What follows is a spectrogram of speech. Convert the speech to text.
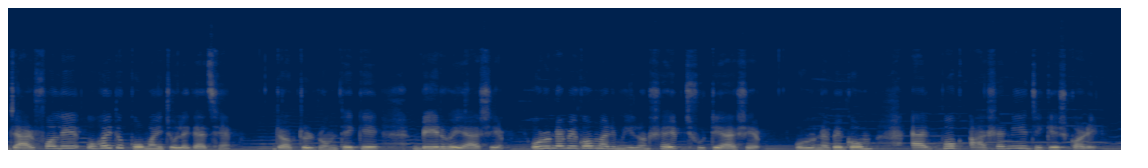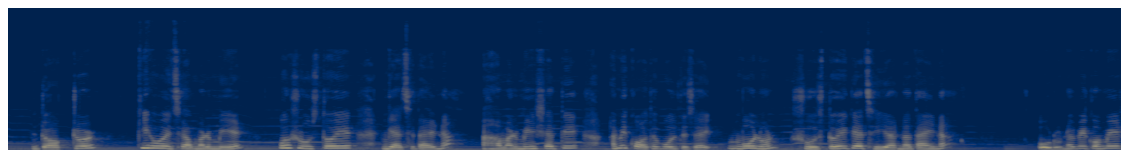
যার ফলে ও হয়তো কোমায় চলে গেছে। ডক্টর রুম থেকে বের হয়ে আসে। অরুণা বেগম আর মিলন সাহেব ছুটে আসে। অরুণা বেগম এক বুক আশা নিয়ে জিজ্ঞেস করে, ডক্টর, কি হয়েছে আমার মেয়ের? ও সুস্থ হয়ে গেছে তাই না? আমার মেয়ের সাথে আমি কথা বলতে চাই। বলুন, সুস্থ হয়ে গেছে ইয়ার না তাই না? অরুণা বেগমের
